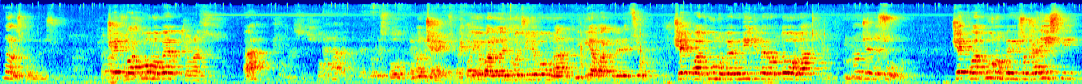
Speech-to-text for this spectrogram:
Non risponde nessuno. C'è qualcuno per... C'è un assessore. Ah? Ah, non risponde, non c'è. E poi io parlo del Consiglio Comunale, di chi ha fatto le elezioni. C'è qualcuno per Uniti per Ortona? Non c'è nessuno. C'è qualcuno per i socialisti?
